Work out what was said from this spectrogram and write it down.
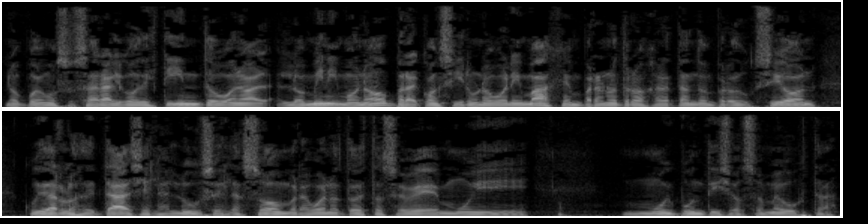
no podemos usar algo distinto, bueno, lo mínimo, ¿no? Para conseguir una buena imagen, para no trabajar tanto en producción, cuidar los detalles, las luces, las sombras, bueno, todo esto se ve muy, muy puntilloso, me gusta.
